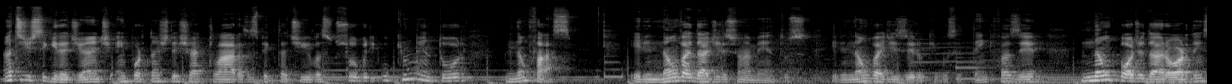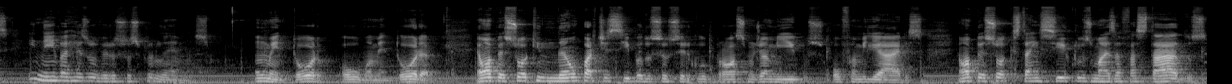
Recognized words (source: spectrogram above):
Antes de seguir adiante, é importante deixar claras as expectativas sobre o que um mentor não faz. Ele não vai dar direcionamentos, ele não vai dizer o que você tem que fazer, não pode dar ordens e nem vai resolver os seus problemas. Um mentor ou uma mentora é uma pessoa que não participa do seu círculo próximo de amigos ou familiares. É uma pessoa que está em círculos mais afastados,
